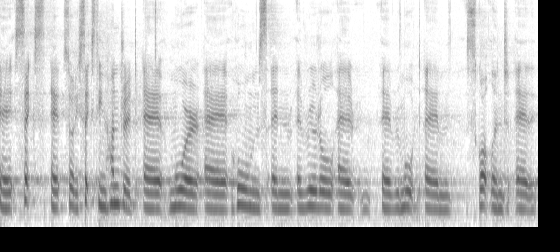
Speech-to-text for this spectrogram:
uh, six, uh, sorry, 1,600 uh, more uh, homes in uh, rural, uh, uh, remote um, Scotland uh,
